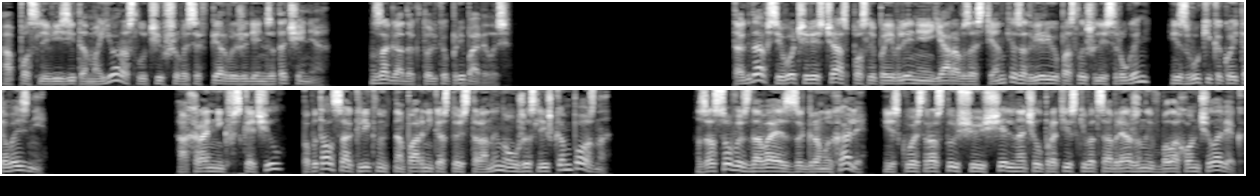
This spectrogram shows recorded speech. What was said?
А после визита майора, случившегося в первый же день заточения, загадок только прибавилось. Тогда, всего через час после появления Яра в застенке, за дверью послышались ругань и звуки какой-то возни. Охранник вскочил, попытался окликнуть напарника с той стороны, но уже слишком поздно. Засовы, сдаваясь, загромыхали, и сквозь растущую щель начал протискиваться обряженный в балахон человек.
